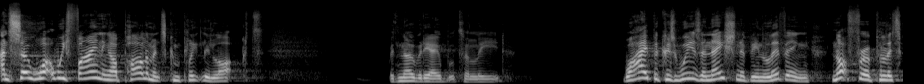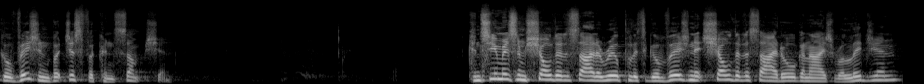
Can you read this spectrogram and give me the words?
And so, what are we finding? Our parliament's completely locked with nobody able to lead. Why? Because we as a nation have been living not for a political vision, but just for consumption. Consumerism shouldered aside a real political vision, it shouldered aside organized religion,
